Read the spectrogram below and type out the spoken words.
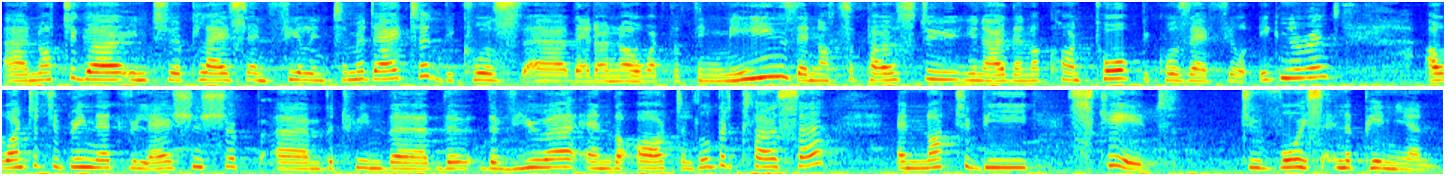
Uh, not to go into a place and feel intimidated because uh, they don't know what the thing means. They're not supposed to, you know, they not can't talk because they feel ignorant. I wanted to bring that relationship um, between the, the, the viewer and the art a little bit closer and not to be scared to voice an opinion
